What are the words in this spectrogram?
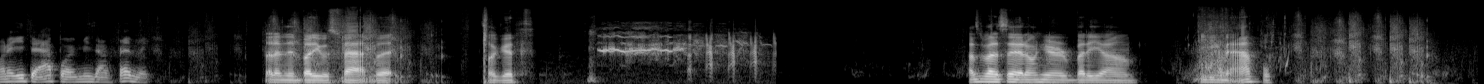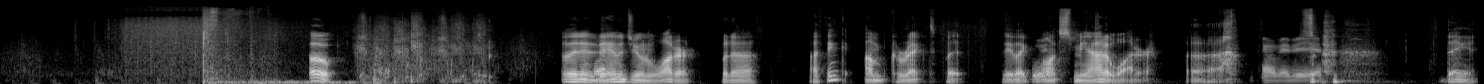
When I eat the apple, it means I'm friendly. Thought I meant Buddy was fat, but it's all good. I was about to say I don't hear Buddy um eating the apple. Oh. Oh, they didn't What? damage you in water, but uh, I think I'm correct. But they like Wait. launched me out of water. Uh, Oh, maybe. Yeah. dang it.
